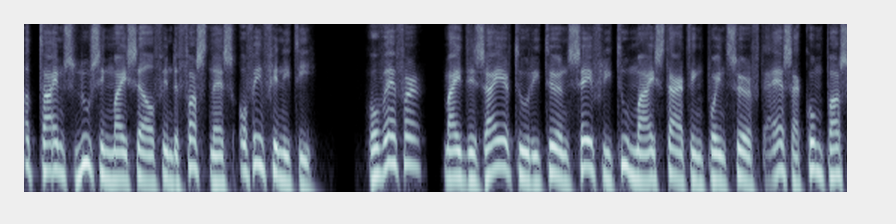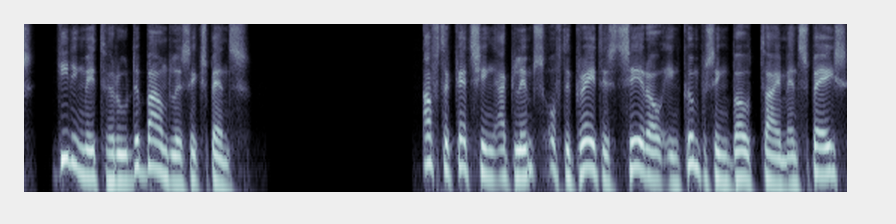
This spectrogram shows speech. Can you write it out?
at times losing myself in the vastness of infinity. However, my desire to return safely to my starting point served as a compass, guiding me through the boundless expanse. After catching a glimpse of the greatest zero encompassing both time and space,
